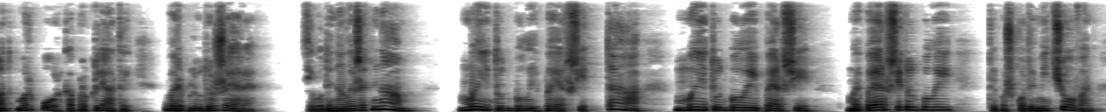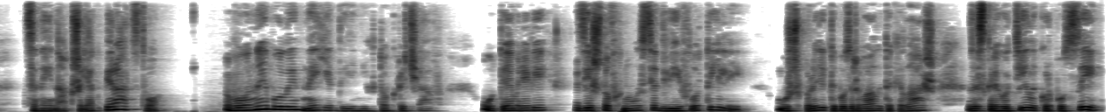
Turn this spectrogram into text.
Анкморпорка, проклятий, верблюдо жере? Ці води належать нам. Ми тут були перші. Та, ми тут були перші. Ми перші тут були. Ти пошкодив мій човен. Це не інакше, як піратство. Вони були не єдині, хто кричав. У темряві зіштовхнулися дві флотилії. Бушприти позривали такелаж, заскреготіли корпуси.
